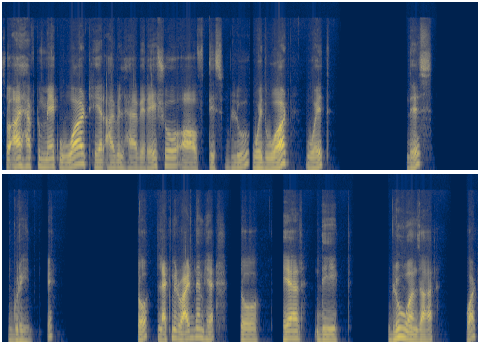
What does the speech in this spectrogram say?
So, I have to make what here I will have a ratio of this blue with what with this green. Okay. So, let me write them here. So, here the blue ones are what?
